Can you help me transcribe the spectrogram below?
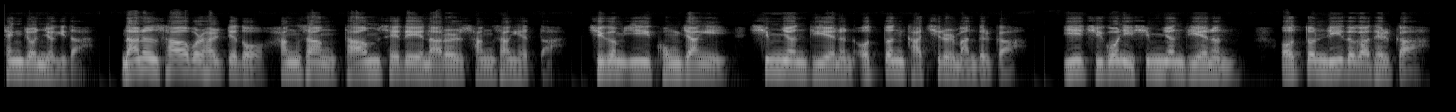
생존력이다. 나는 사업을 할 때도 항상 다음 세대의 나를 상상했다. 지금 이 공장이 10년 뒤에는 어떤 가치를 만들까? 이 직원이 10년 뒤에는 어떤 리더가 될까?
